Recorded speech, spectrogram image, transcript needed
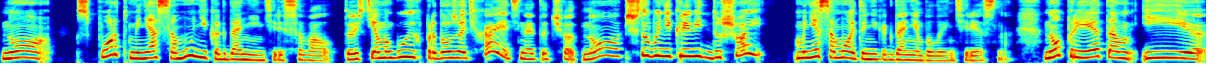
но спорт меня саму никогда не интересовал. То есть я могу их продолжать хаять на этот счет, но чтобы не кривить душой, мне самой это никогда не было интересно. Но при этом и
